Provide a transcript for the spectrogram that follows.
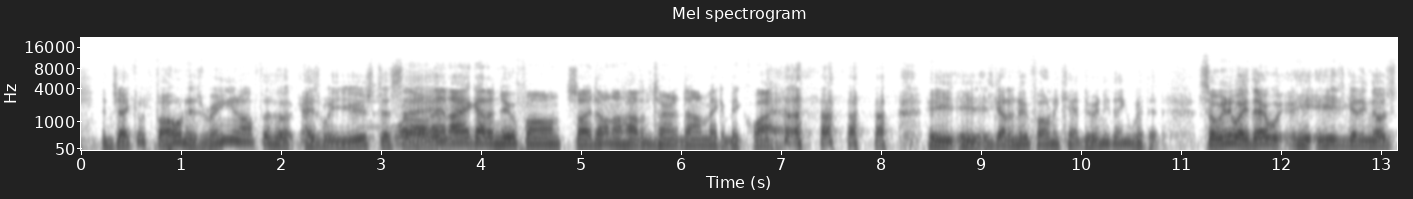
and Jacob's phone is ringing off the hook, as we used to say. Well, and I got a new phone, so I don't know how to turn it down and make it be quiet. he, he he's got a new phone. He can't do anything with it. So anyway, there we, he, he's getting those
